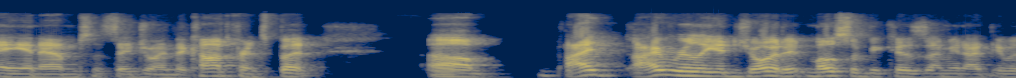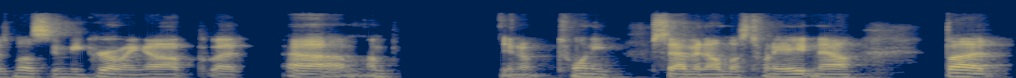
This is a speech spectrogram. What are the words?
A and M since they joined the conference. But um, I I really enjoyed it mostly because I mean I, it was mostly me growing up, but um, I'm you know 27, almost 28 now. But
